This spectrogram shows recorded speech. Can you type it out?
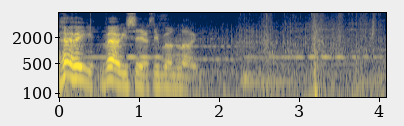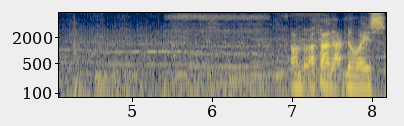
Very, very seriously run low. I'm of that noise.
